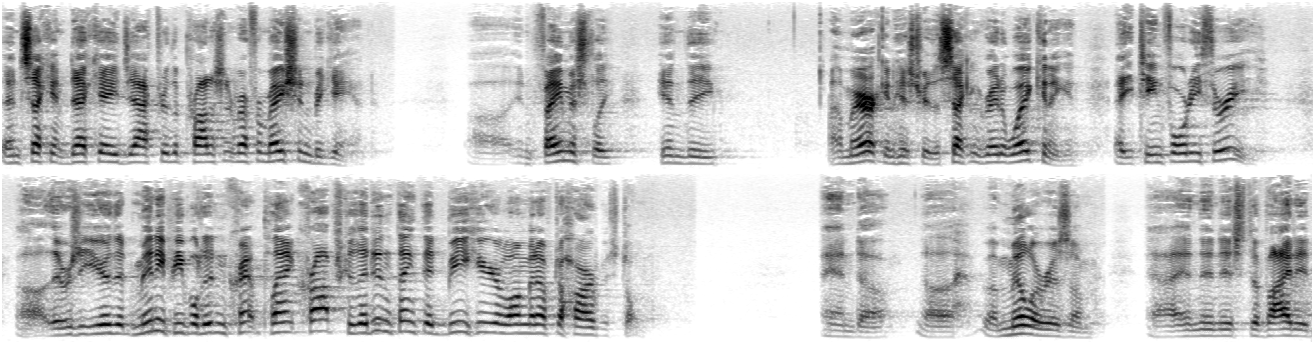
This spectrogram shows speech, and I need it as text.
and second decades after the Protestant Reformation began, and famously in the American history, the Second Great Awakening in 1843. Uh, there was a year that many people didn't plant crops because they didn't think they'd be here long enough to harvest them. And uh, uh, Millerism, uh, and then its divided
